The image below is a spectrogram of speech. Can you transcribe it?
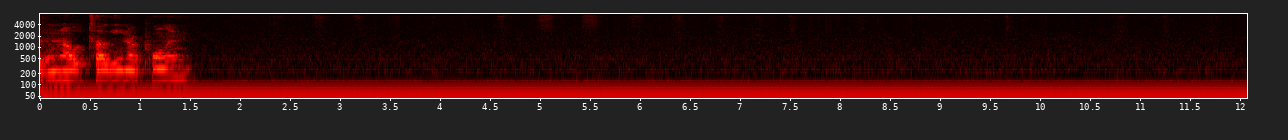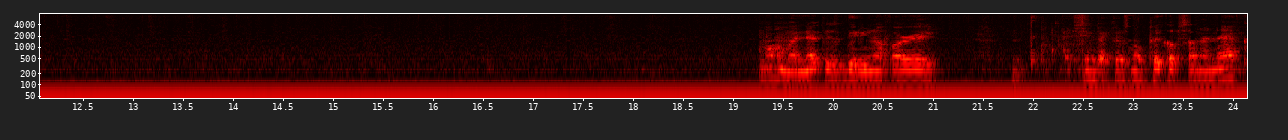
There's no tugging or pulling. Oh, my neck is good enough already. It seems like there's no pickups on the neck.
